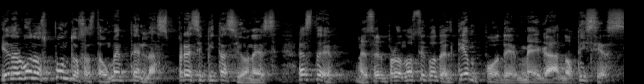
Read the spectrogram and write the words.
y en algunos puntos hasta aumenten las precipitaciones. Este es el pronóstico del tiempo de Mega Noticias.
